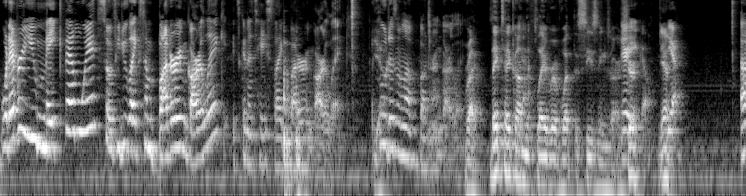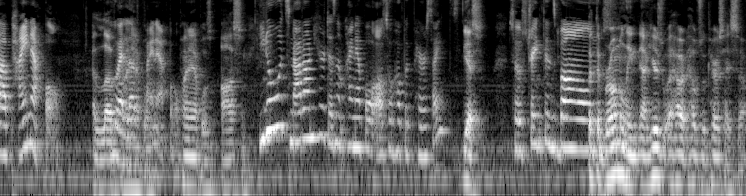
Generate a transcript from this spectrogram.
whatever you make them with, so if you do like some butter and garlic, it's gonna taste like butter and garlic. Yeah. Who doesn't love butter and garlic? right. They take on Yeah. the flavor of what the seasonings are. There sure. you go. Yeah. Uh, pineapple. I love Ooh, I love pineapple. pineapple. Pineapple's awesome. You know what's not on here? Doesn't pineapple also help with parasites? Yes, So strengthens bones. but the bromelain. Now, here's how it helps with parasites. So,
